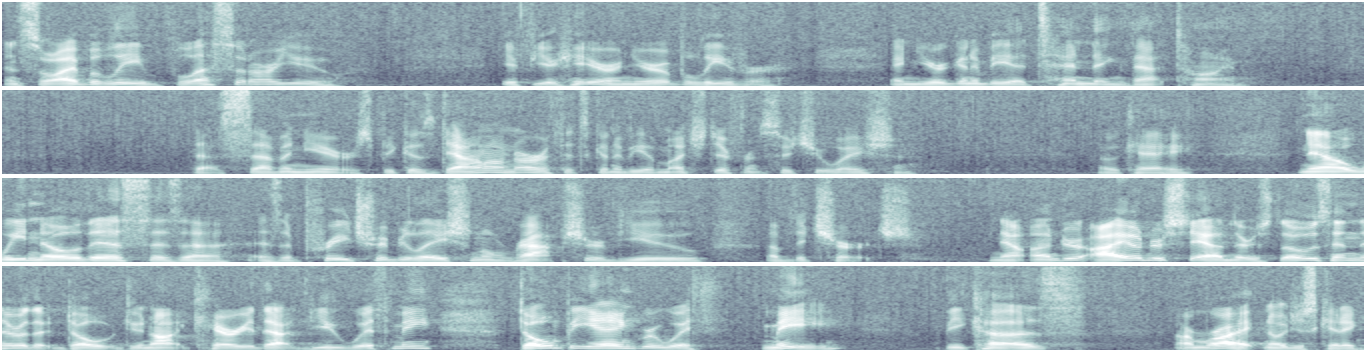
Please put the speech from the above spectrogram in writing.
And so I believe, blessed are you if you're here and you're a believer and you're going to be attending that time, that seven years, because down on earth it's going to be a much different situation. Okay? Now, we know this as a, as a pre tribulational rapture view of the church. Now, under, I understand there's those in there that don't, do not carry that view with me. Don't be angry with me because I'm right. No, just kidding.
